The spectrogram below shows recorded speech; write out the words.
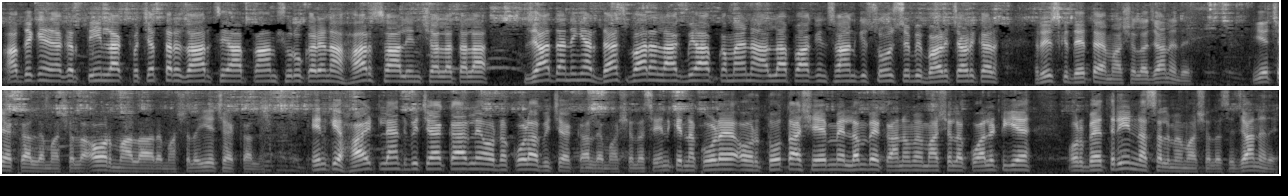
आप देखें, अगर तीन लाख पचहत्तर हज़ार से आप काम शुरू करें ना, हर साल इन ताला। ज़्यादा नहीं यार, दस बारह लाख भी आप कमाए ना, अल्लाह पाक इंसान की सोच से भी बढ़ चढ़ कर रिस्क देता है, माशाल्लाह, जाने दे। ये चेक कर लें, माशाल्लाह, और माल आ रहा है, माशाल्लाह, ये चेक कर लें। इनके हाइट लेंथ भी चेक कर लें और नकोड़ा भी चेक कर लें, माशाल्लाह से। इनके नकोड़े और तोता शेप में, लंबे कानों में, माशाल्लाह क्वालिटी है और बेहतरीन नस्ल में, माशाल्लाह से। जाने दें।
